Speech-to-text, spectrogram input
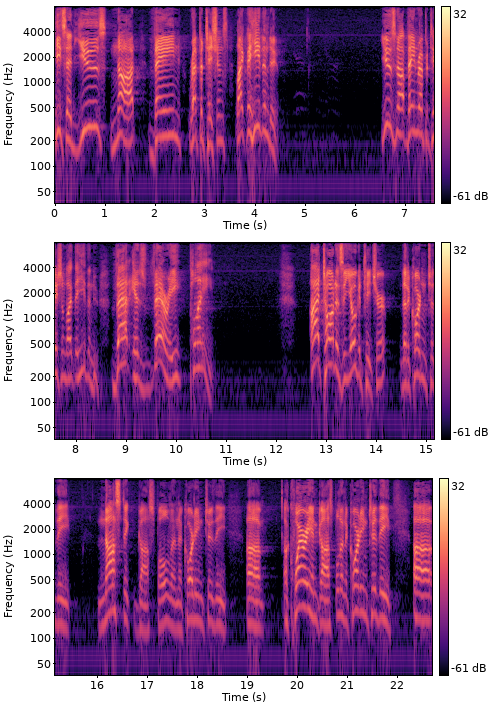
He said, Use not vain repetitions like the heathen do. Use not vain repetitions like the heathen do. That is very plain. I taught as a yoga teacher that according to the Gnostic gospel and according to the uh, Aquarian gospel and according to the uh,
